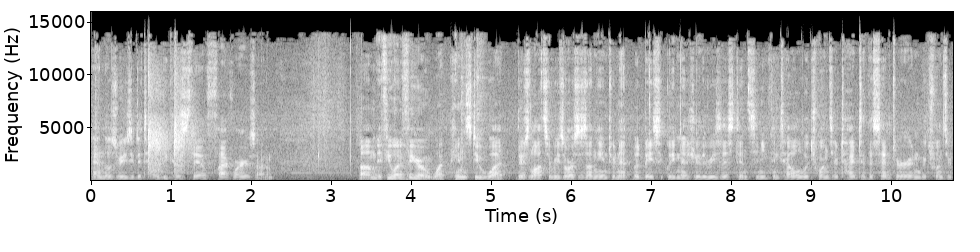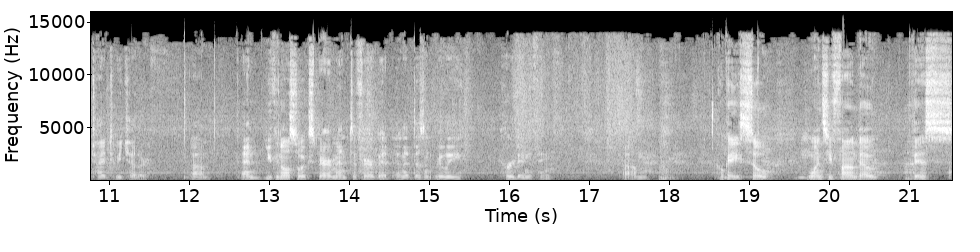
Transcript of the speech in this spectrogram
and those are easy to tell because they have five wires on them. Um, if you want to figure out what pins do what, there's lots of resources on the internet, but basically measure the resistance and you can tell which ones are tied to the center and which ones are tied to each other. Um, and you can also experiment a fair bit and it doesn't really hurt anything. Um, okay, so once you found out this,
